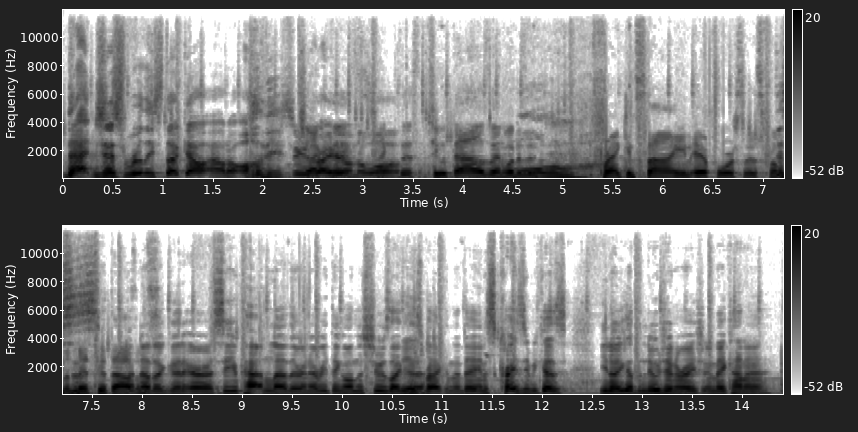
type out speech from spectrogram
that just really stuck out out of all these shoes Check right this, here on the wall. Check this 2000. What is it? Frankenstein Air Forces from This the mid 2000s. another good era. See patent leather and everything on the shoes like this back in the day, and it's crazy because you know you got the new generation. They kind of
